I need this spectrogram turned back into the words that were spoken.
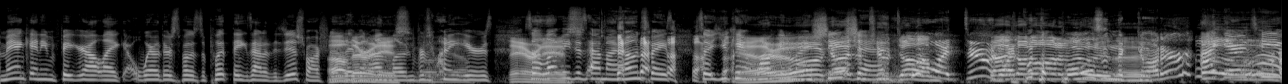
a man can't even figure out like where they're supposed to put things out of the dishwasher. Oh, They've there been it is. unloading for 20 years. There so it let me just have my own space so you can't walk into my Oh, she guys are shed. too dumb. What do I do? Do Guys I put know how to the do balls in the gutter? I guarantee you,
